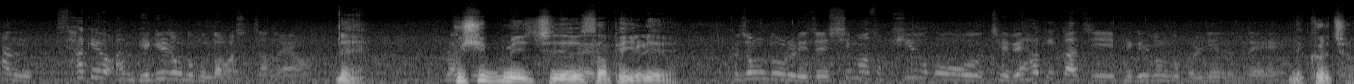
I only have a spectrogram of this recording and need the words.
한 4개월 한 100일 정도 본다고 하셨잖아요. 네. 그럼 90에서 네. 100일. 예. 그 정도를 이제 심어서 키우고 재배하기까지 100일 정도 걸리는데 네, 그렇죠.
